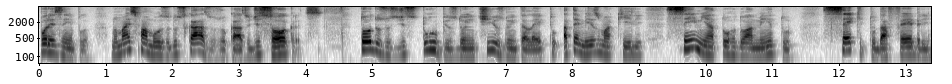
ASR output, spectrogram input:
Por exemplo, no mais famoso dos casos, o caso de Sócrates, todos os distúrbios doentios do intelecto, até mesmo aquele semi-atordoamento séquito da febre,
